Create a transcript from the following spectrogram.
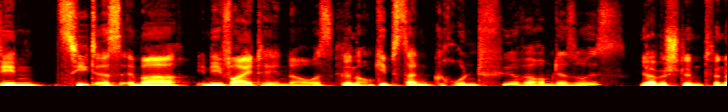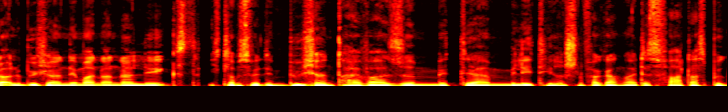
den zieht es immer in die Weite hinaus. Genau. Gibt es da einen Grund für, warum der so ist? Ja, bestimmt, wenn du alle Bücher nebeneinander legst. Ich glaube, es wird in Büchern teilweise mit der militärischen Vergangenheit des Vaters begründet,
